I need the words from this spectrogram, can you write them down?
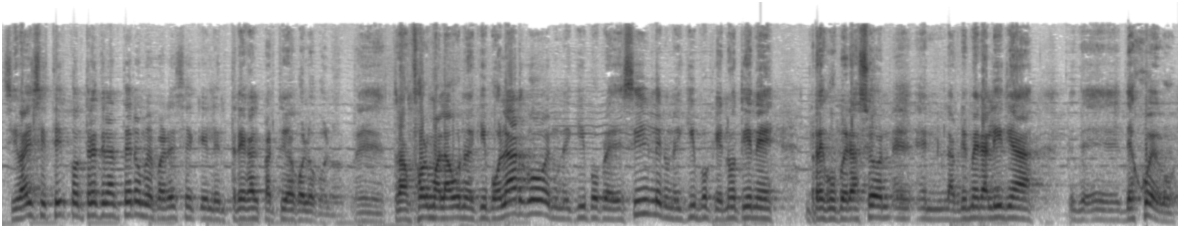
Si va a insistir con tres delanteros, me parece que le entrega el partido a Colo Colo. Eh, transforma a la un equipo largo, en un equipo predecible, en un equipo que no tiene recuperación en la primera línea de, de, juego.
